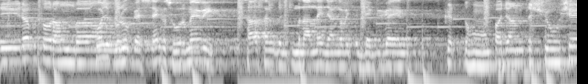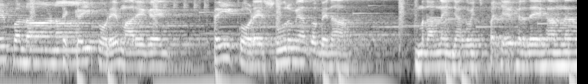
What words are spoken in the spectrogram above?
ਦੀਰਬ ਤੁਰੰਗ। ਕੁਝ ਗੁਰੂ ਕੇ ਸਿੰਘ ਸੂਰਮੇ ਵੀ ਸਾਧ ਸੰਗਤ ਮੈਦਾਨੇ ਜੰਗ ਵਿੱਚ ਡਿੱਗ ਗਏ। ਕਿਤਹੂ ਭਜੰਤ ਸ਼ੂਸ਼ੇ ਬਲਾਨ ਤੇ ਕਈ ਘੋੜੇ ਮਾਰੇ ਗਏ। ਕਈ ਘੋੜੇ ਸੂਰਮਿਆਂ ਤੋਂ ਬਿਨਾ ਮੈਦਾਨੇ ਜੰਗ ਵਿੱਚ ਭੱਜੇ ਫਿਰਦੇ ਹਨ।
